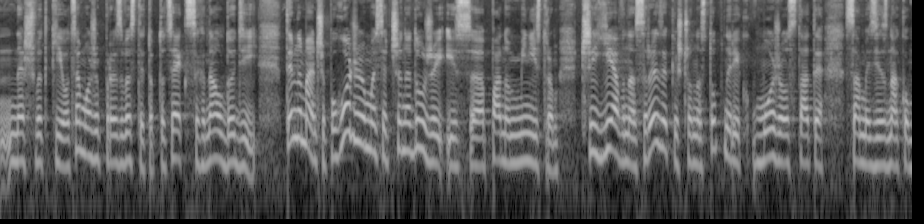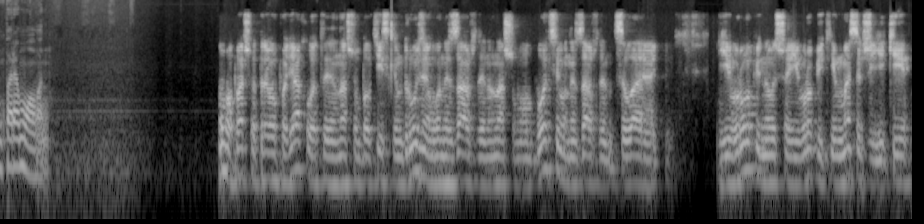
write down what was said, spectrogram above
не швидкі. Оце може призвести. Тобто, це як сигнал до дій. Тим не менше, погоджуємося чи не дуже із е, паном міністром. Чи є в нас ризики, що наступний рік може остати саме зі знаком перемовин? Ну, по-перше, треба подякувати нашим балтійським друзям. Вони завжди на нашому боці. Вони завжди надсилають Європі, не лише Європі, ті меседжі, які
